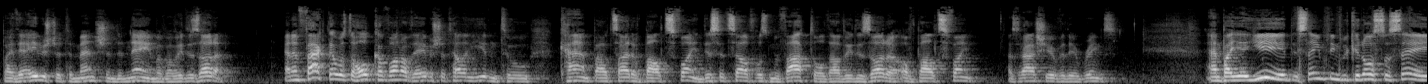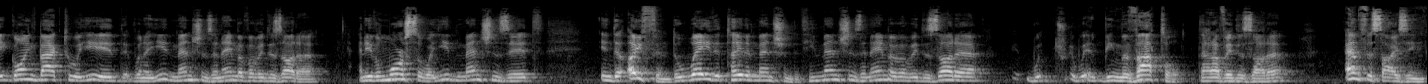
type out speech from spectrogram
by the Abish to mention the name of Avodah Zarah. And in fact, that was the whole kavanah of the Abish telling Yidden to camp outside of Baal Tzfain. This itself was mevatel, the Avodah Zarah of Baal Tzfain, as Rashi over there brings. And by a Yid, the same thing we could also say, going back to a Yid, when a Yid mentions the name of Avodah Zarah, and even more so, a Yid mentions it in the Eifen, the way the Torah mentioned it. He mentions the name of Avodah Zarah being mevatel, that Avodah Zarah, emphasizing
